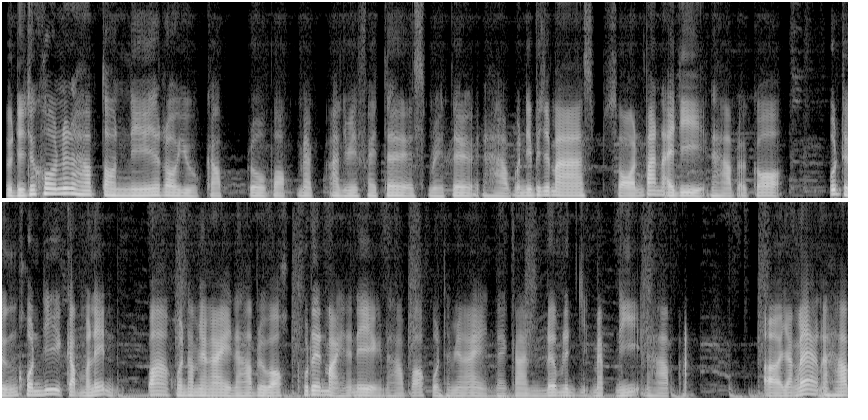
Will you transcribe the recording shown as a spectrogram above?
สวัสดีทุกคนด้วยนะครับ ตอนนี้เราอยู่กับ Roblox Map Anime Fighter Simulator นะครับวันนี้พี่จะมาสอนปั้น ID นะครับแล้วก็พูดถึงคนที่กลับมาเล่นว่าควรทำยังไงนะครับ หรือว่าผู้เล่นใหม่นั่นเองนะครับ ว่าควรทำยังไงในการเริ่มเล่นแมปนี้นะครับ อย่างแรกนะครับ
